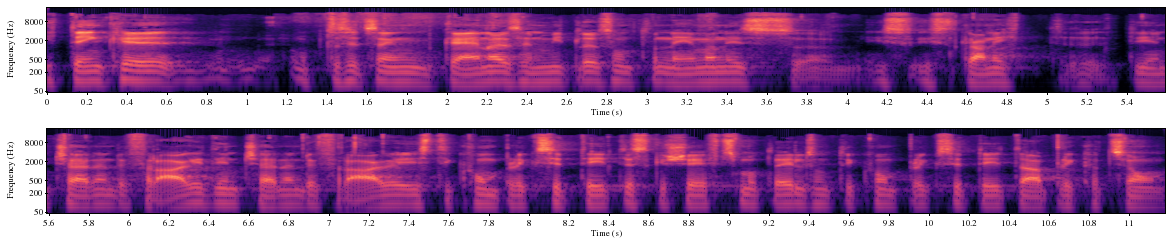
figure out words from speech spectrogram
Ich denke, ob das jetzt ein kleineres, ein mittleres Unternehmen ist, äh, ist, ist gar nicht äh, die entscheidende Frage. Die entscheidende Frage ist die Komplexität des Geschäftsmodells und die Komplexität der Applikation.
